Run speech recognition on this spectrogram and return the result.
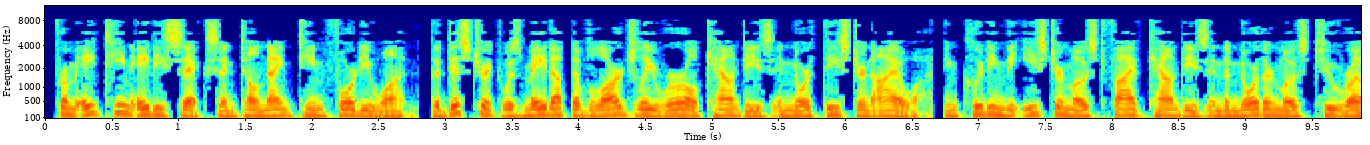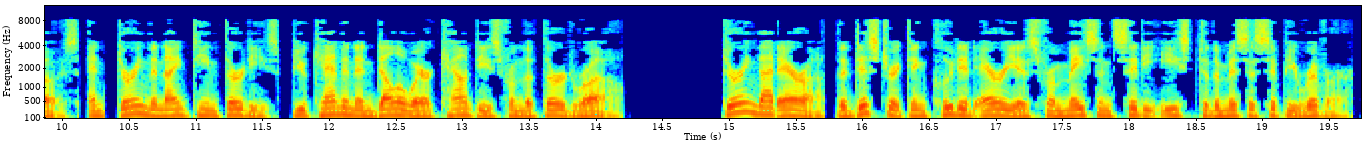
From 1886 until 1941, the district was made up of largely rural counties in northeastern Iowa, including the easternmost five counties in the northernmost two rows and, during the 1930s, Buchanan and Delaware counties from the third row. During that era, the district included areas from Mason City east to the Mississippi River.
